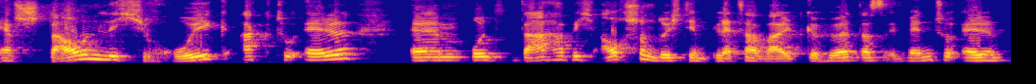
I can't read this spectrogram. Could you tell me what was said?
erstaunlich ruhig aktuell. Ähm, und da habe ich auch schon durch den Blätterwald gehört, dass eventuell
